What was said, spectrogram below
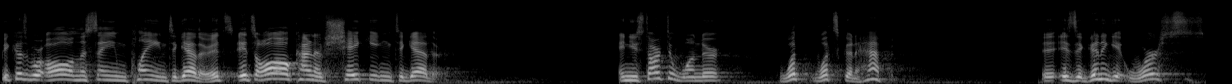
because we're all on the same plane together. It's, it's all kind of shaking together. And you start to wonder what, what's going to happen? Is it going to get worse?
